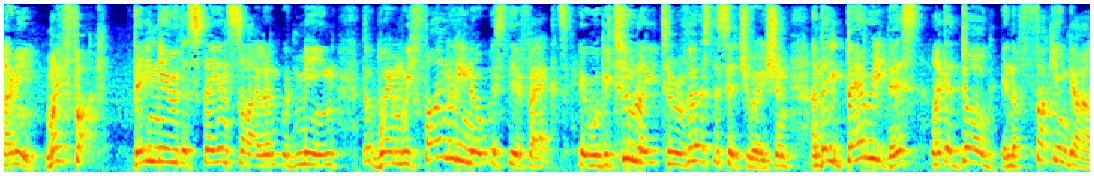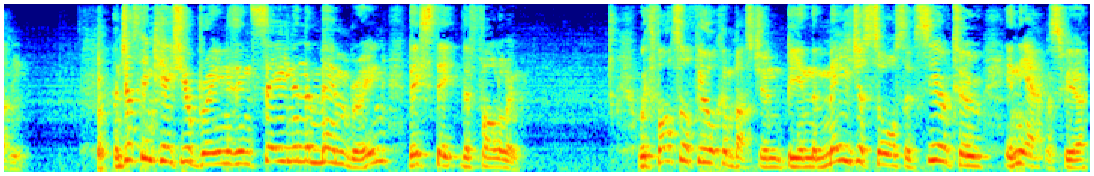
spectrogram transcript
I mean, my fuck. They knew that staying silent would mean that when we finally noticed the effects, it would be too late to reverse the situation, and they buried this like a dog in the fucking garden. And just in case your brain is insane in the membrane, they state the following with fossil fuel combustion being the major source of CO2 in the atmosphere,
